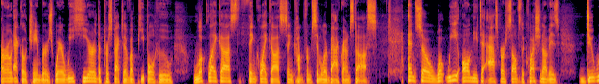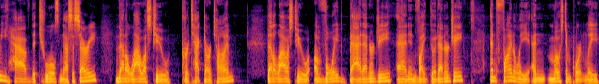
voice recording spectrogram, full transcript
our own echo chambers where we hear the perspective of people who look like us, think like us, and come from similar backgrounds to us. And so, what we all need to ask ourselves the question of is do we have the tools necessary that allow us to protect our time, that allow us to avoid bad energy and invite good energy? And finally, and most importantly,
